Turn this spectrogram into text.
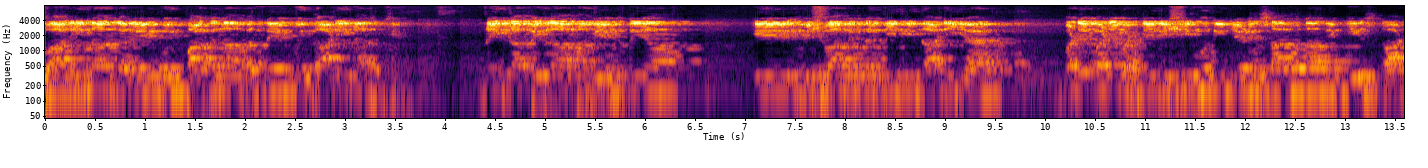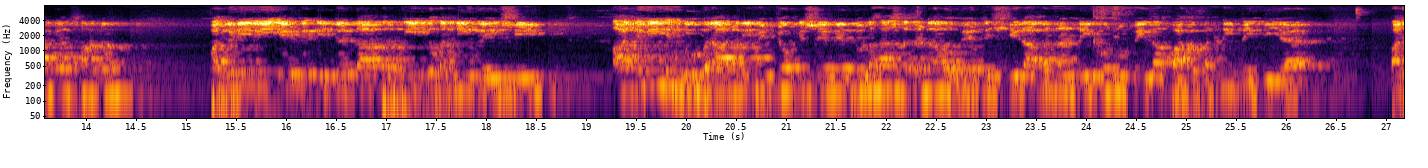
ਸਵਾਰੀ ਨਾ ਕਰੇ, ਕੋਈ ਪੱਗ ਨਾ ਬੰਨੇ, ਕੋਈ ਦਾੜੀ ਨਾ ਰੱਖੇ। ਨਹੀਂ ਤਾਂ ਪਹਿਲਾਂ ਆਪਾਂ ਵੇਖਦੇ ਹਾਂ ਕਿ ਵਿਸ਼ਵਾਮਿੱਤਰ ਜੀ ਦੀ ਦਾੜੀ ਹੈ। ਬੜੇ ਬੜੇ ਵੱਡੇ ਰਿਸ਼ੀ ਮੁਨੀ ਜਿਹੜੇ ਸਨ, ਉਹਨਾਂ ਦੇ ਕੀਸ ਦਾੜੀਆਂ ਸਨ। ਪਗੜੀ ਵੀ ਇੱਕ ਇੱਜ਼ਤ ਦਾ ਪ੍ਰਤੀਕ ਮੰਨੀ ਗਈ ਸੀ। ਅੱਜ ਵੀ ਹਿੰਦੂ ਬਰਾਦਰੀ ਵਿੱਚੋਂ ਕਿਸੇ ਨੇ ਦੁਲਹਾ ਸੱਜਣਾ ਹੋਵੇ ਤੇ ਸ਼ੀਰਾ ਬੰਨਣ ਲਈ ਉਹਨੂੰ ਪਹਿਲਾਂ ਪੱਗ ਬੰਨਣੀ ਪੈਂਦੀ ਹੈ। ਪਰ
